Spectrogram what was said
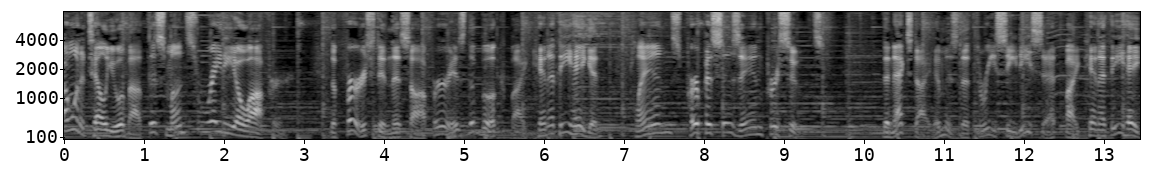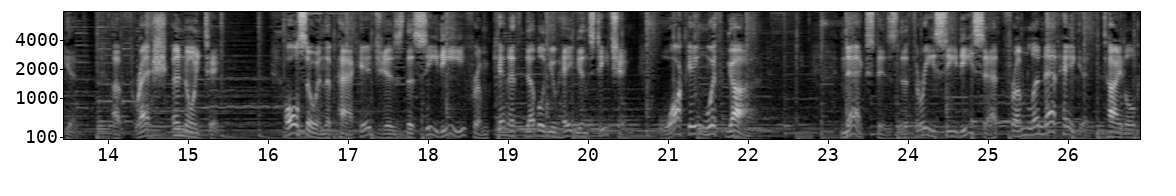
I want to tell you about this month's radio offer. The first in this offer is the book by Kenneth E. Hagin Plans, Purposes, and Pursuits. The next item is the three CD set by Kenneth E. Hagin A Fresh Anointing. Also in the package is the CD from Kenneth W. Hagin's teaching, Walking with God. Next is the three CD set from Lynette Hagin titled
